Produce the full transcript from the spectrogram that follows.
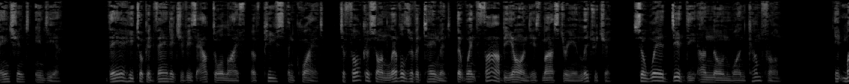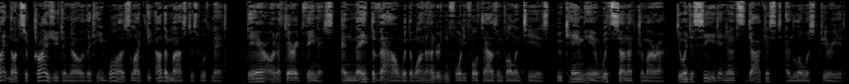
ancient India. There he took advantage of his outdoor life of peace and quiet to focus on levels of attainment that went far beyond his mastery in literature so where did the unknown one come from? It might not surprise you to know that he was, like the other masters we've met, there on etheric Venus and made the vow with the 144,000 volunteers who came here with Sanat Kumara to intercede in Earth's darkest and lowest period.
